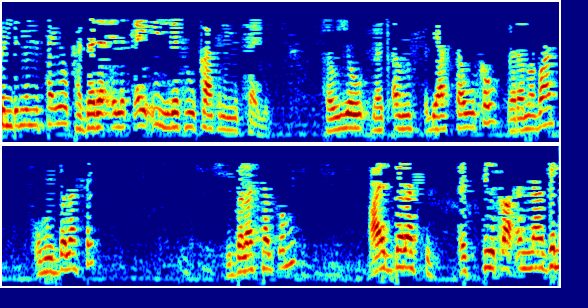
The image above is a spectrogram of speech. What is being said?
ምንድን የምታየው? ከደረዕ ቀይ እንደ ትውካት ነው የምታየው። ሰውየው በቀን ውስጥ ቢያስታውከው በረመዳን ጾሙ ይበላሻል ይበላሻል ጾሙ አይበላሽም። እስቲቃ እና ግን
